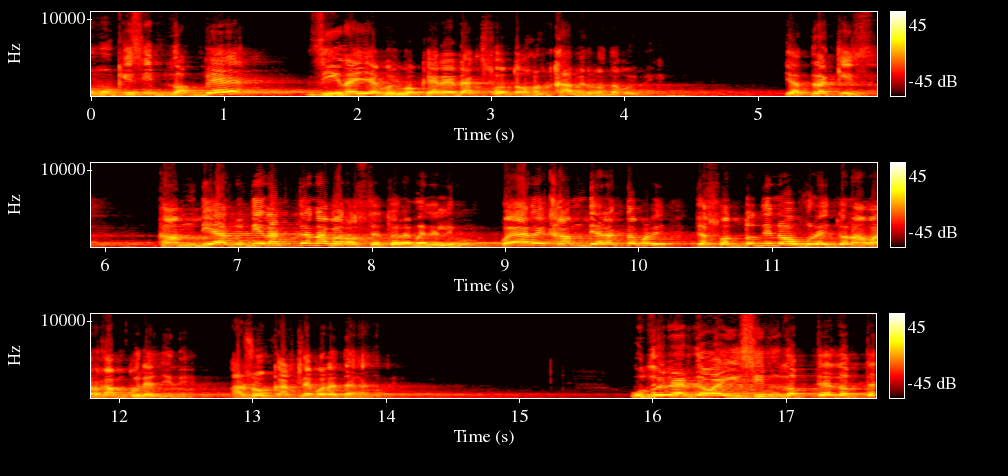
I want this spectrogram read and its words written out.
অমুক ইসিম জব্বে জিন আইয়া কইব, কেরে ডাকছো? তখন কামের কথা কইবে। ইয়াদ রাখিস কাম দিয়া যদি রাখতে না পারস্তে তোরা মেরে লিব। কয়, আরে কাম দিয়া রাখতে পারি যে চোদ্দ দিনেও ফুরাইতো না আমার কাম করিয়া জিনে। আসো, কাটলে পরে দেখা যাবে। উদরের দেওয়া ইসিম জপতে জপতে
